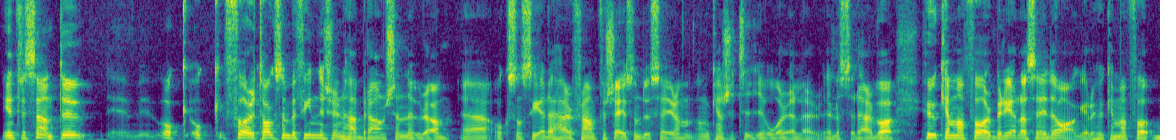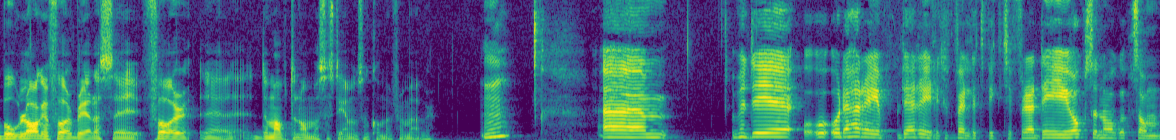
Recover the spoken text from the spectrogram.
Intressant. Du, och, och företag som befinner sig i den här branschen nu då, eh, och som ser det här framför sig, som du säger om, om kanske tio år eller, eller sådär. Vad, hur kan man förbereda sig idag? Eller hur kan man för, bolagen förbereda sig för eh, de autonoma systemen som kommer framöver? Mm. Um, men det, och, och det här är, det här är liksom väldigt viktigt, för det är ju också något som...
